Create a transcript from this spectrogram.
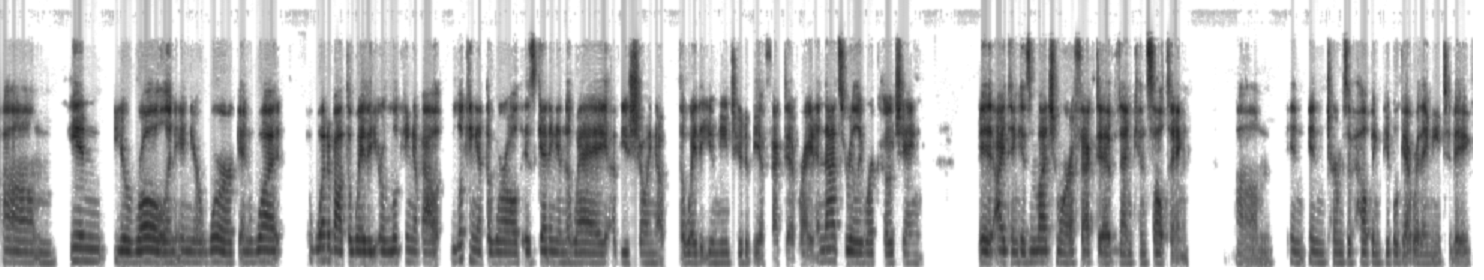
um, in your role and in your work and what what about the way that you're looking about looking at the world is getting in the way of you showing up the way that you need to to be effective right? And that's really where coaching it, i think is much more effective than consulting um, in in terms of helping people get where they need to be.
